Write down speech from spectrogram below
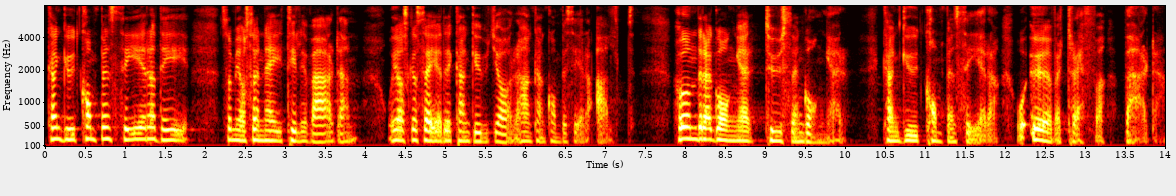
Kan Gud kompensera det som jag sa nej till i världen? Och jag ska säga det kan Gud göra, han kan kompensera allt. Hundra gånger, tusen gånger kan Gud kompensera och överträffa världen.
